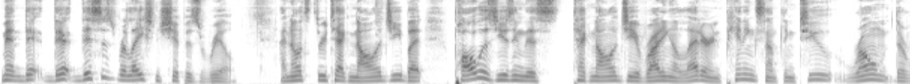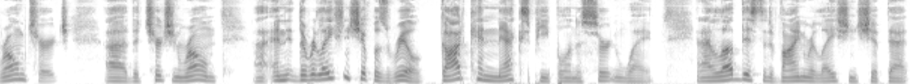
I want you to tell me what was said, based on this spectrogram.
man, th- th- this is relationship is real. I know it's through technology, but Paul was using this technology of writing a letter and pinning something to Rome, the Rome church, uh, the church in Rome, uh, and the relationship was real. God connects people in a certain way, and I love this divine relationship that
